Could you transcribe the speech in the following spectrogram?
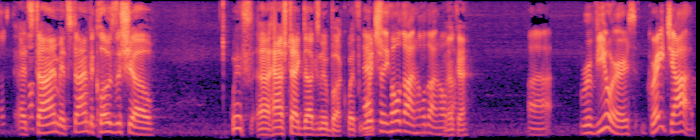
Doug's new it's book? time it's time to close the show with uh, hashtag Doug's new book with which Actually, hold on, hold on, hold okay on. Uh, reviewers, great job.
